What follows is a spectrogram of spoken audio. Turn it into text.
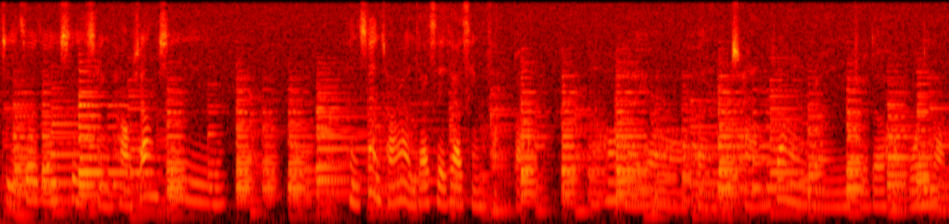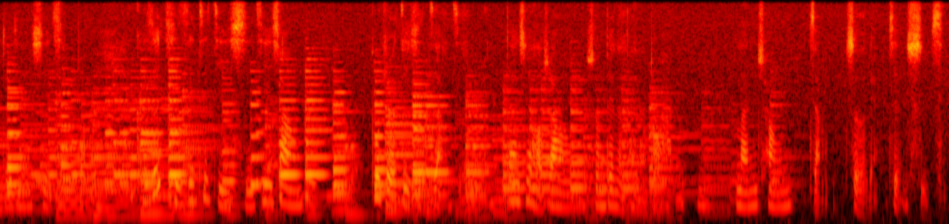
子这件事情好像是很擅长让人家卸下心防吧，然后还有很常让人觉得很温暖这件事情吧。可是其实自己实际上不觉得自己是这样子的人，但是好像身边的朋友都还蛮常讲这两件事情。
